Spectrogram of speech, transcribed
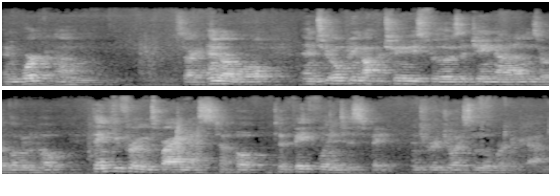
and work, um, sorry, and our world, and to opening opportunities for those at Jane Addams or Logan Hope. Thank you for inspiring us to hope, to faithfully anticipate, and to rejoice in the work of God.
